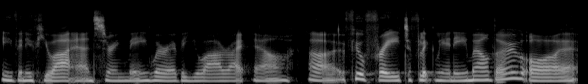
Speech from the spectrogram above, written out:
even if you are answering me wherever you are right now. Uh, feel free to flick me an email though, or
